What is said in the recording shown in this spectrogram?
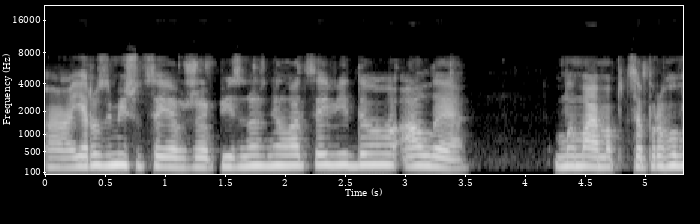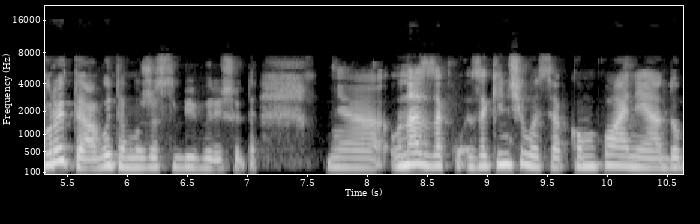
е, я розумію, що це я вже пізно зняла це відео, але ми маємо це проговорити, а ви там уже собі вирішите. Е, У нас закінчилася кампанія до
